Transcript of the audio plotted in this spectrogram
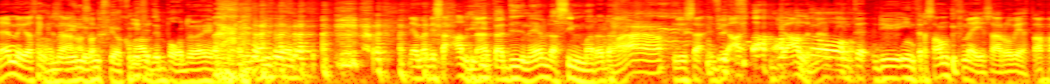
Nej men jag ja tänker men så det här. är lugnt alltså, för jag kommer det aldrig bada där hela tiden. Nej men det är så allmänt. hittar dina jävla simmare där. Det är, så här, det är, det är allmänt inte, det är ju intressant för mig så här att veta.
